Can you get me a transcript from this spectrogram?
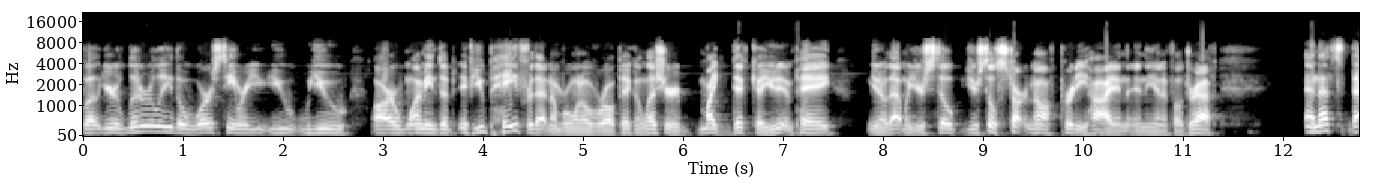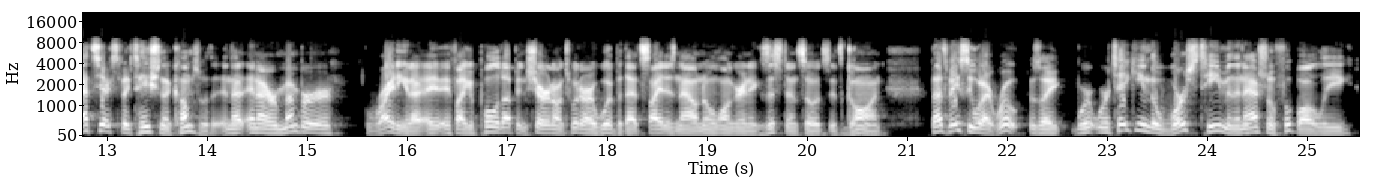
But you're literally the worst team, or you you you are. I mean, the, if you paid for that number one overall pick, unless you're Mike Ditka, you didn't pay. You know that one. You're still you're still starting off pretty high in in the NFL draft and that's that's the expectation that comes with it. And that, and I remember writing it. I, if I could pull it up and share it on Twitter, I would. But that site is now no longer in existence, so it's it's gone. That's basically what I wrote. It was like we're we're taking the worst team in the National Football League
